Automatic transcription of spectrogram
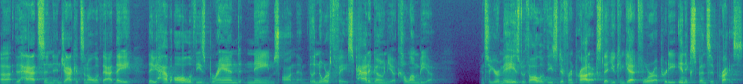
uh, the hats and, and jackets and all of that, they they have all of these brand names on them the North Face, Patagonia, Columbia. And so you're amazed with all of these different products that you can get for a pretty inexpensive price.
